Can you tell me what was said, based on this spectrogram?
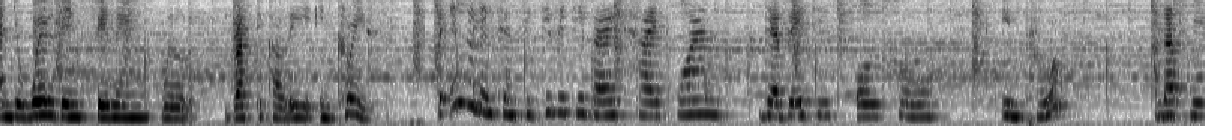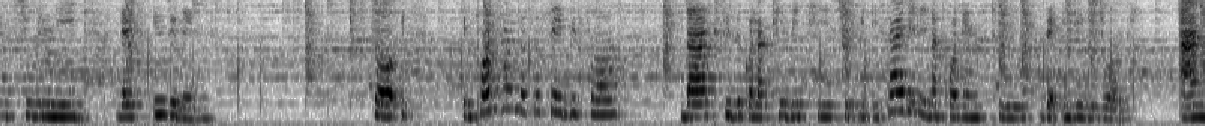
and your well being feeling will drastically increase. The insulin sensitivity by type 1 diabetes also improves, and that means you will need less insulin. So it's important, as I said before, that physical activities should be decided in accordance to the individual and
